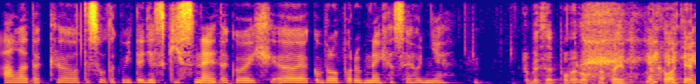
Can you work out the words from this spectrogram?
Ale tak eh, to jsou takový ty dětský sny, takových eh, jako bylo podobných asi hodně. To by se povedlo naplnit vrcholatě.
